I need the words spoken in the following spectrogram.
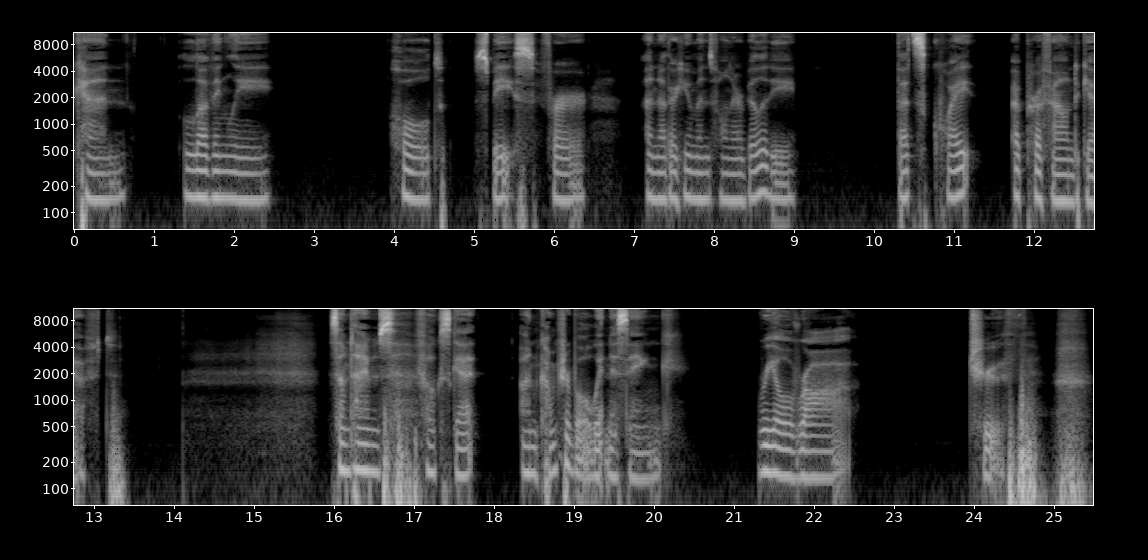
can lovingly hold space for another human's vulnerability, that's quite a profound gift. Sometimes folks get uncomfortable witnessing real, raw truth.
